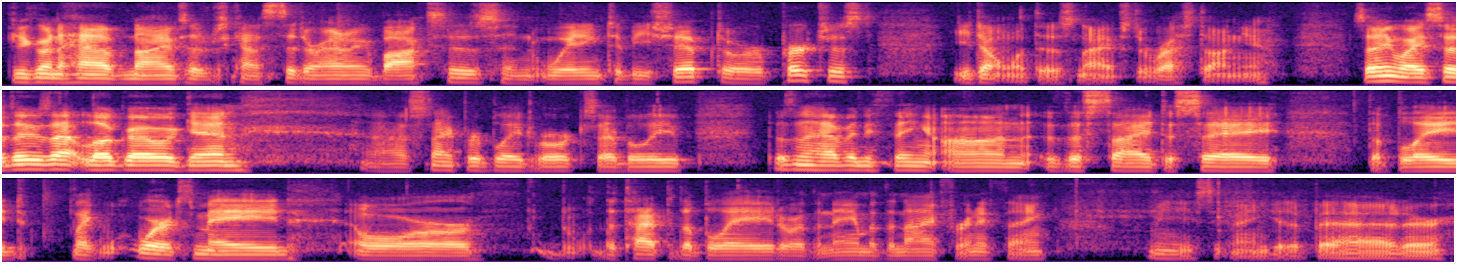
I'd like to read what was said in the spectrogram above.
If you're going to have knives that are just kind of sit around in boxes and waiting to be shipped or purchased, you don't want those knives to rust on you. So anyway, so there's that logo again. Uh, Sniper Blade Works, I believe. Doesn't have anything on the side to say the blade, like where it's made, or the type of the blade, or the name of the knife, or anything. Let me see if I can get it better.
